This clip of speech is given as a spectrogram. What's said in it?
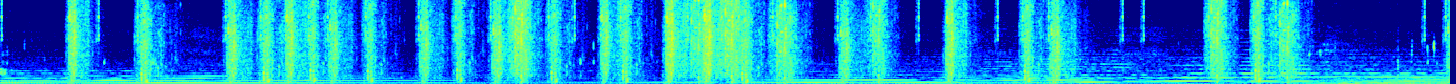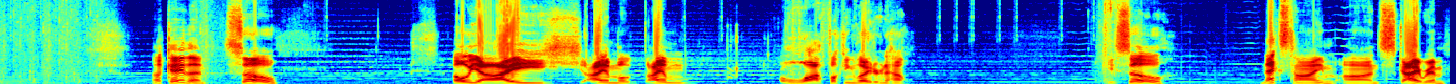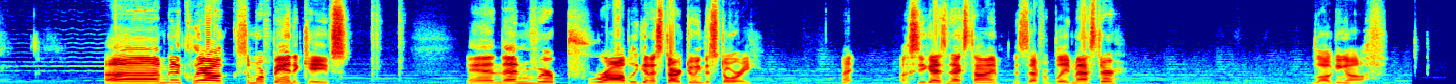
Okay then. So. Oh yeah, I I am I am a lot fucking lighter now. Okay, so next time on Skyrim, uh, I'm gonna clear out some more bandit caves, and then we're probably gonna start doing the story. All right, I'll see you guys next time. This is Afro Blade Master. Logging off.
